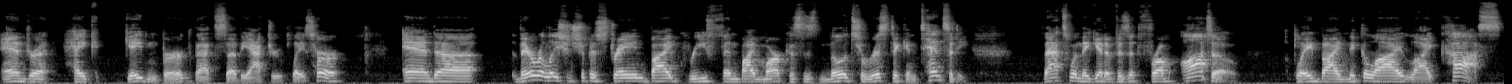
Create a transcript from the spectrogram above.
Andrea Heick Gadeberg, that's uh, the actor who plays her, and uh, their relationship is strained by grief and by Marcus's militaristic intensity. That's when they get a visit from Otto, played by Nikolaj Lie Kaas,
